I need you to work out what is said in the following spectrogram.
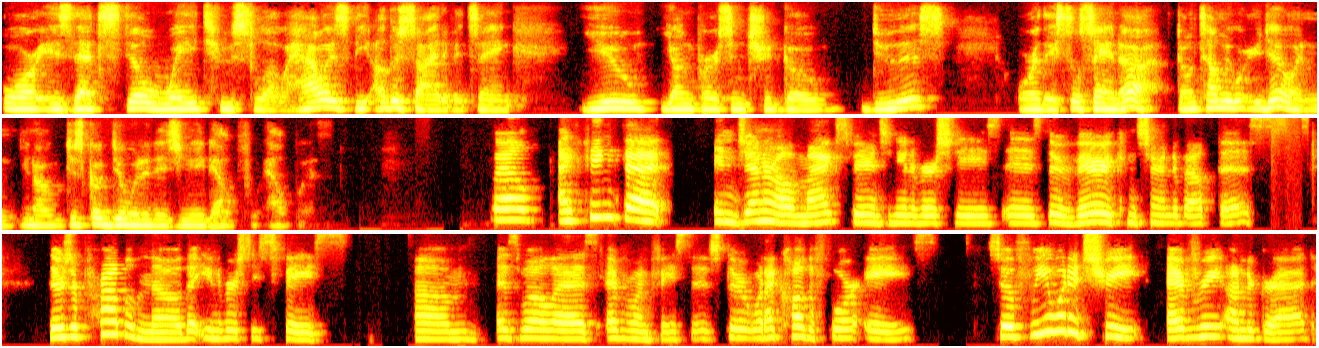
or is that still way too slow? How is the other side of it saying you young person should go do this or are they still saying ah don't tell me what you're doing you know just go do what it is you need help help with well i think that in general my experience in universities is they're very concerned about this. There's a problem though that universities face um, as well as everyone faces. They're what i call the four a's so if we were to treat every undergrad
